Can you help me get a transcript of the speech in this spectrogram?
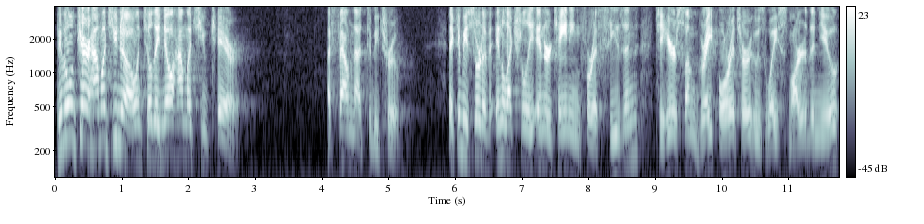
People don't care how much you know until they know how much you care. I found that to be true. It can be sort of intellectually entertaining for a season to hear some great orator who's way smarter than you,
